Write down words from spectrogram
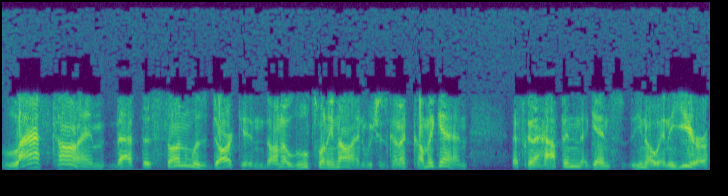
last time that the sun was darkened on a Elul 29, which is going to come again, that's going to happen again, you know, in a year.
